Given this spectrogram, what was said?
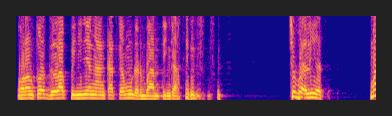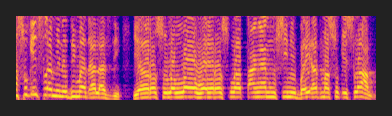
Orang tua gelap pinginnya ngangkat kamu dan banting kamu. Coba lihat. Masuk Islam ini Dimad al-Azdi. Ya Rasulullah, wa ya Rasulullah, tanganmu sini bayat masuk Islam.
